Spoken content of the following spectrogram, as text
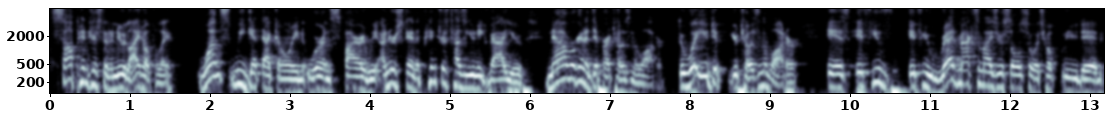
saw Pinterest in a new light, hopefully, once we get that going, we're inspired. We understand that Pinterest has a unique value. Now we're going to dip our toes in the water. The way you dip your toes in the water is if you've if you read maximize your social which hopefully you did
